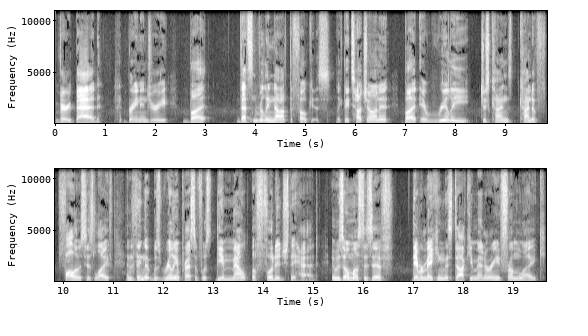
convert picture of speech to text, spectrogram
very bad brain injury, but that's really not the focus. Like they touch on it, but it really just kind kind of follows his life. And the thing that was really impressive was the amount of footage they had. It was almost as if they were making this documentary from like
